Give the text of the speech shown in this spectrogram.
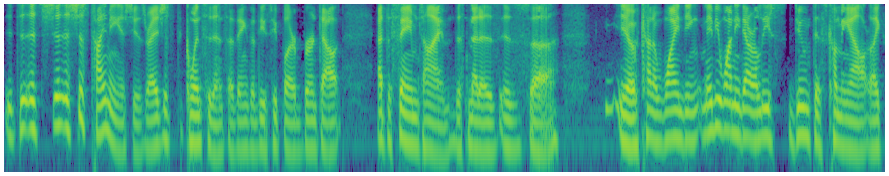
it's it's just, it's just timing issues, right? It's just coincidence. I think that these people are burnt out at the same time. This meta is is uh, you know kind of winding, maybe winding down, or at least Doomfist coming out like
